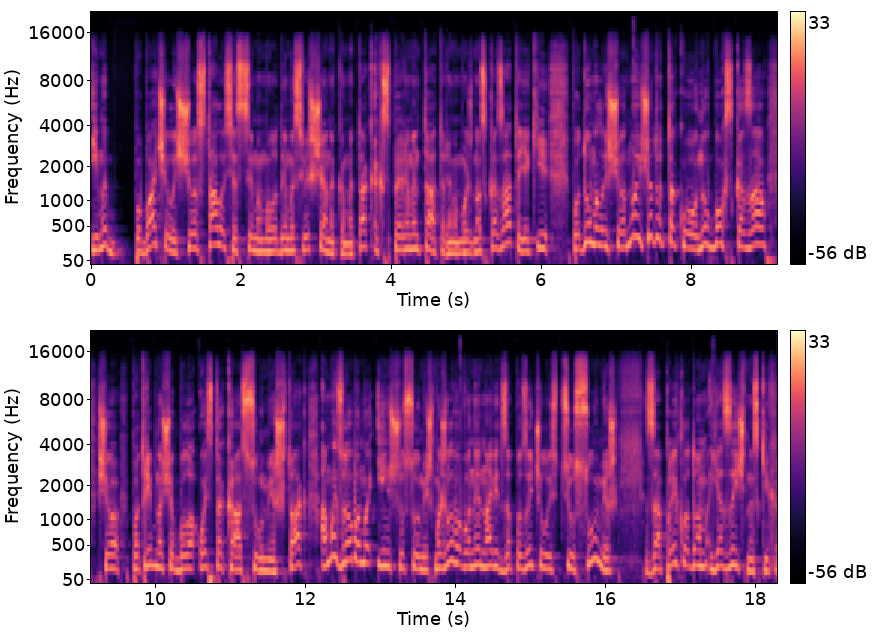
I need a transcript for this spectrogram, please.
І ми побачили, що сталося з цими молодими священиками, так, експериментаторами можна сказати, які подумали, що ну і що тут такого? Ну, Бог сказав, що потрібно, щоб була ось така суміш, так? А ми зробимо іншу суміш. Можливо, вони навіть запозичили цю суміш за прикладом язичницьких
